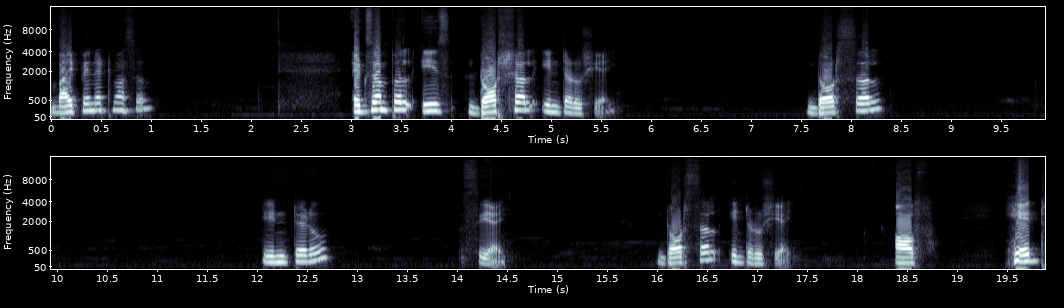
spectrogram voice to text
bipinnate muscle. Example is dorsal interossei. Dorsal interossei dorsal interossei of head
